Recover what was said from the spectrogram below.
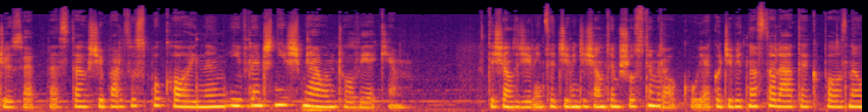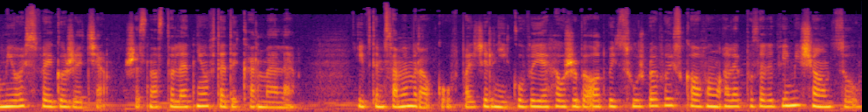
Giuseppe stał się bardzo spokojnym i wręcz nieśmiałym człowiekiem. W 1996 roku, jako dziewiętnastolatek, poznał miłość swojego życia, szesnastoletnią wtedy Carmelę. I w tym samym roku, w październiku, wyjechał, żeby odbyć służbę wojskową, ale po zaledwie miesiącu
